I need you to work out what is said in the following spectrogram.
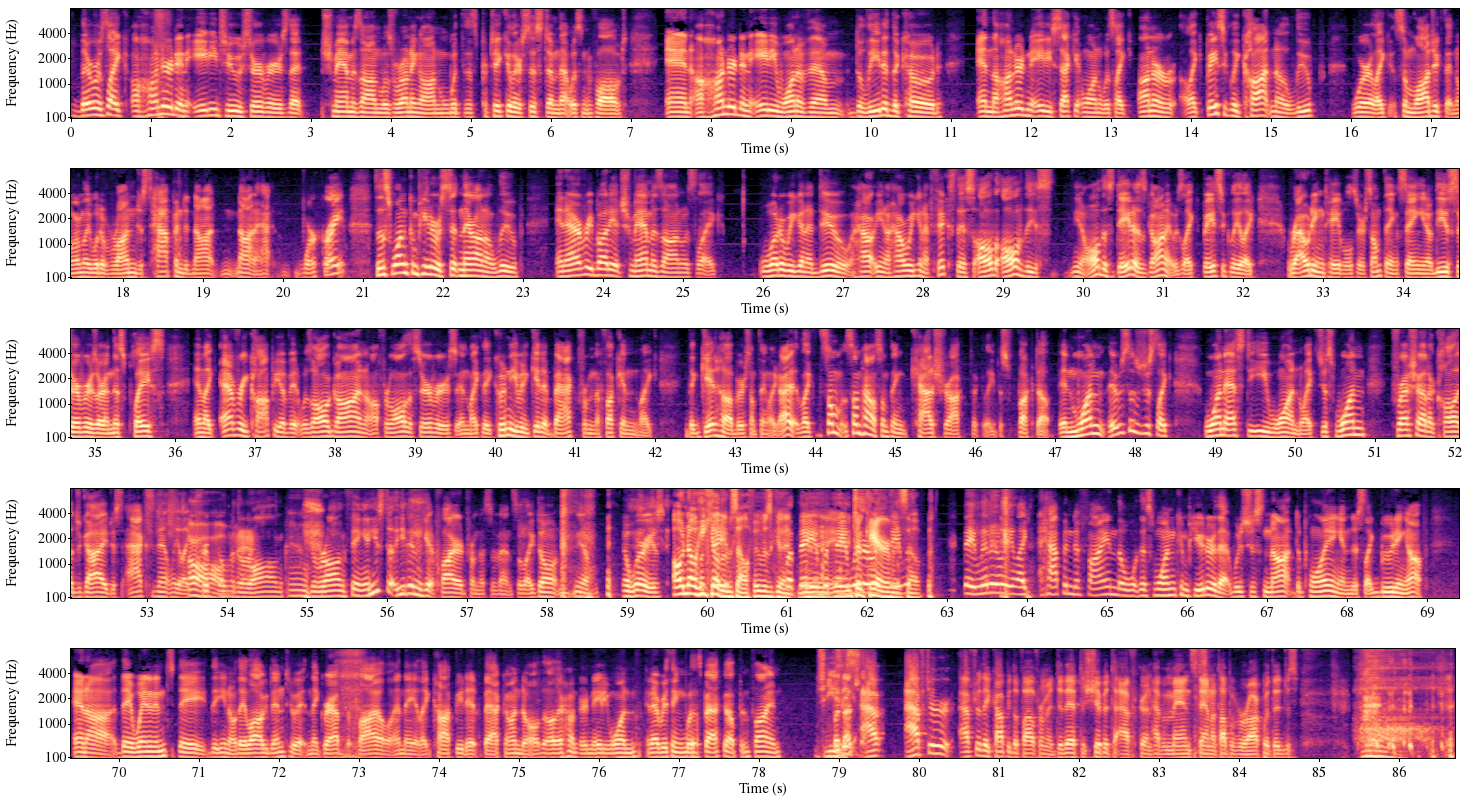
there was like 182 servers that Schmamazon was running on with this particular system that was involved and 181 of them deleted the code and the 182nd one was like on a like basically caught in a loop where like some logic that normally would have run just happened to not not work right. So this one computer was sitting there on a loop and everybody at Schmamazon was like what are we going to do? How you know how are we going to fix this? All all of these you know all this data is gone. It was like basically like routing tables or something saying you know these servers are in this place and like every copy of it was all gone off from all the servers and like they couldn't even get it back from the fucking like the github or something like i like some somehow something catastrophically just fucked up. And one it was, it was just like one sde one like just one fresh out of college guy just accidentally like tripped Oh, over the wrong the wrong thing and he still he didn't get fired from this event so like don't you know no worries Oh no, he But killed they- himself. It was good. but they- it, but they it took care of himself they literally like happened to find the this one computer that was just not deploying and just like booting up and uh they went into they, they you know they logged into it and they grabbed the file and they like copied it back onto all the other 181 and everything was back up and fine Jesus. But a- after after they copied the file from it, did they have to ship it to Africa and have a man stand on top of a rock with it? Just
